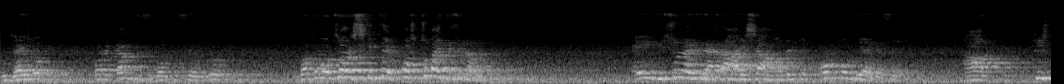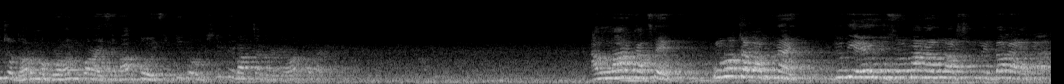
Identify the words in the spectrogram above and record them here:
বুঝাইলো। পরে কাঁদতেছে, বলতেছে গত বছর শীতে কষ্ট পাইতেছিলাম। এই মিশনারিরা, এরা আয়সা আমাদেরকে কম্বল দেওয়া গেছে আর খ্রিস্ট ধর্ম গ্রহণ করাইছে, বাধ্য হয়েছে কি করুন শীতে বাচ্চা করে নেওয়া আল্লাহর কাছে কোনো জবাব নাই। যদি এই মুসলমান আল্লাহর সামনে দাঁড়ায় যায়,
